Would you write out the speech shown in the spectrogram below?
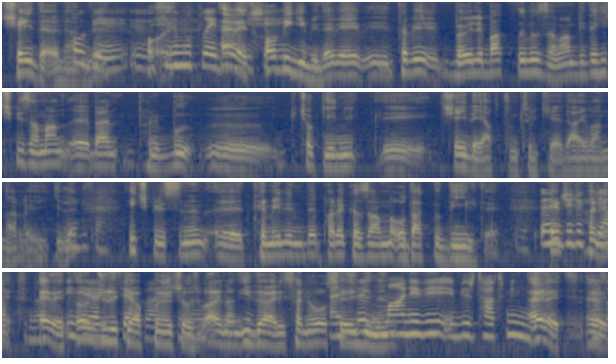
şey de önemli. Hobi, e, sizi mutlu eden evet, bir şey. hobi gibi de ve e, tabii böyle baktığınız zaman bir de hiçbir zaman ben hani bu birçok yenilik şey de yaptım Türkiye'de hayvanlarla ilgili. Ne güzel. Hiçbirisinin temelinde para kazanma odaklı değildi. Hep Öncülük hani, yaptınız, Evet, öncülük yapmaya çalıştım. Aynen idealist. Hani o Yani sevginin. manevi bir tatmin de Evet, evet.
